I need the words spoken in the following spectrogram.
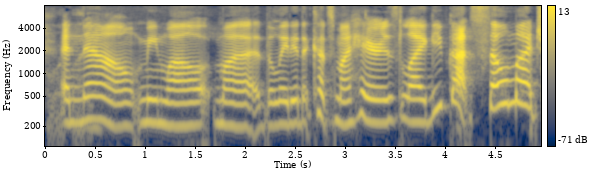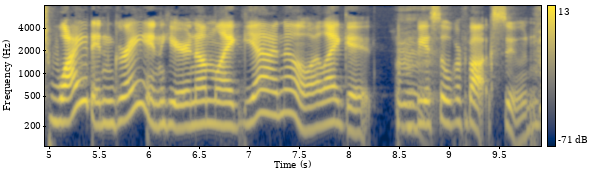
for. And buddy. now, meanwhile, my the lady that cuts my hair is like, "You've got so much white and gray in here," and I'm like, "Yeah, I know, I like it. I'm gonna be a silver fox soon."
